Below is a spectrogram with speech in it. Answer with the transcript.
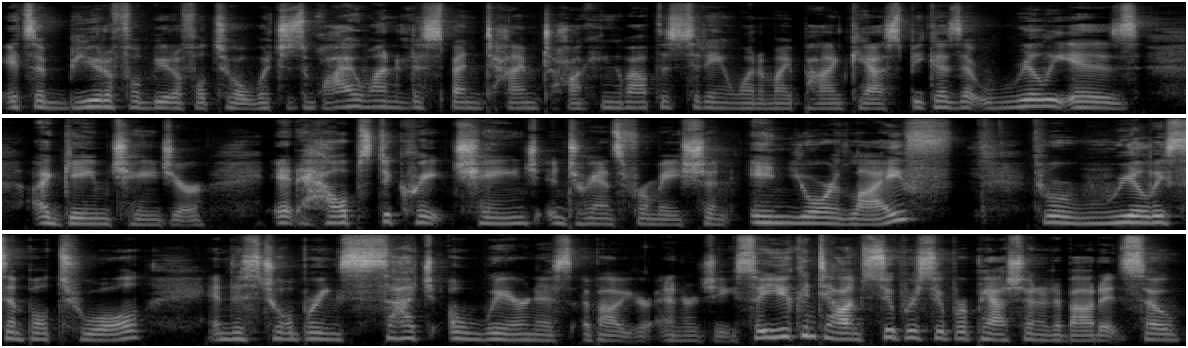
It's a beautiful, beautiful tool, which is why I wanted to spend time talking about this today in one of my podcasts because it really is a game changer. It helps to create change and transformation in your life through a really simple tool. And this tool brings such awareness about your energy. So you can tell I'm super, super passionate about it. So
